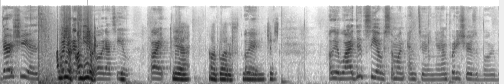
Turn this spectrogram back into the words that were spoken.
there she is. I'm oh, here. I'm you. here. Oh, that's you. Alright. Yeah, I bought a flame. Okay. Just... okay, well, I did see of someone entering, and I'm pretty sure it's a barb.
